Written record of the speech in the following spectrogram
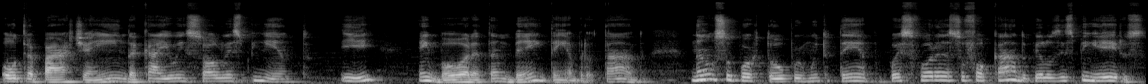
Outra parte ainda caiu em solo espinhento e, embora também tenha brotado, não suportou por muito tempo, pois fora sufocado pelos espinheiros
